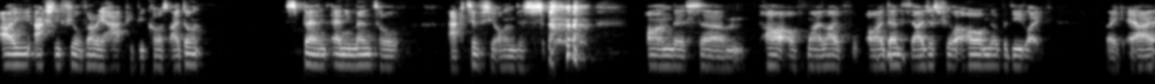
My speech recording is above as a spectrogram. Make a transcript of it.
i actually feel very happy because i don't spend any mental activity on this on this um, part of my life or identity i just feel at home nobody like like i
